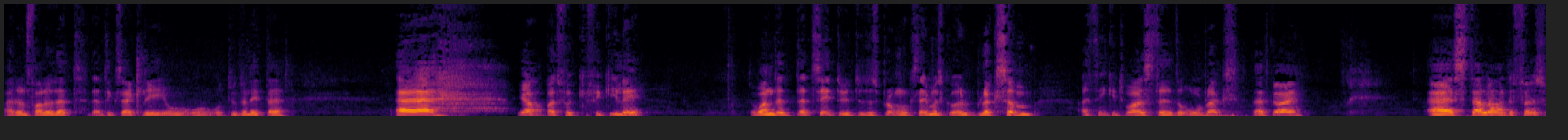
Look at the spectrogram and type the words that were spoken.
I don't follow that that exactly or, or, or to the letter. Uh, yeah, but for Fikile, the one that, that said to, to the Springboks they must go and bliksem, I think it was the, the All Blacks, that guy. Uh, Stella, the first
